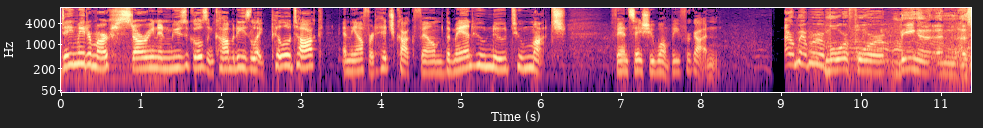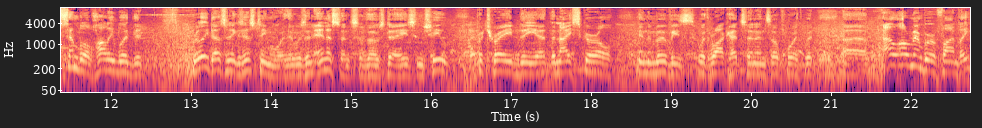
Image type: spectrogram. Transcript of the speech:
Day made her mark starring in musicals and comedies like Pillow Talk and the Alfred Hitchcock film The Man Who Knew Too Much. Fans say she won't be forgotten. I remember her more for being a, a, symbol of Hollywood that really doesn't exist anymore. There was an innocence of those days, and she portrayed the uh, the nice girl in the movies with Rock Hudson and so forth. But uh, I'll, I'll remember her fondly.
